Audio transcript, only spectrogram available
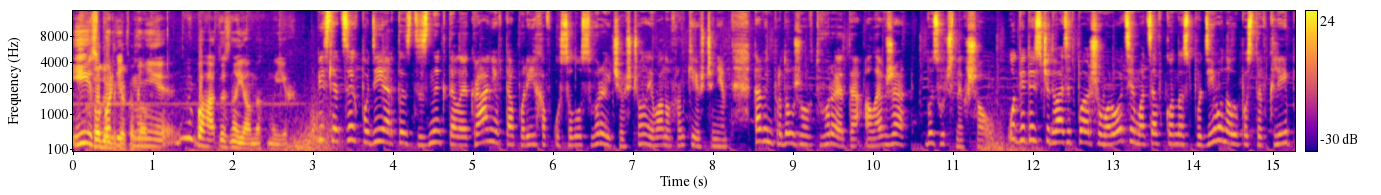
І Хто тобі таке спортять казав? мені ну, багато знайомих моїх. Після цих подій артист зник телеекранів та переїхав у село Свиричів, що на Івано-Франківщині. Та він продовжував творити, але вже без гучних шоу. У 2021 році Мацевко несподівано випустив кліп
